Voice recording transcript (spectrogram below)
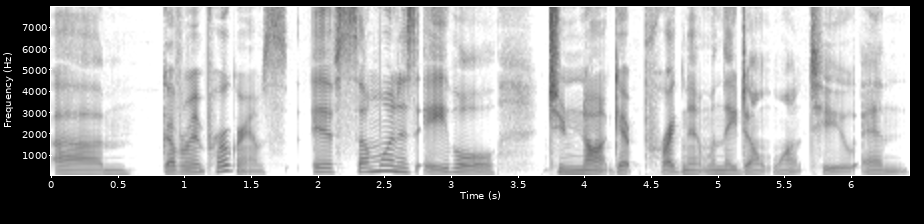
um, government programs. If someone is able to not get pregnant when they don't want to and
